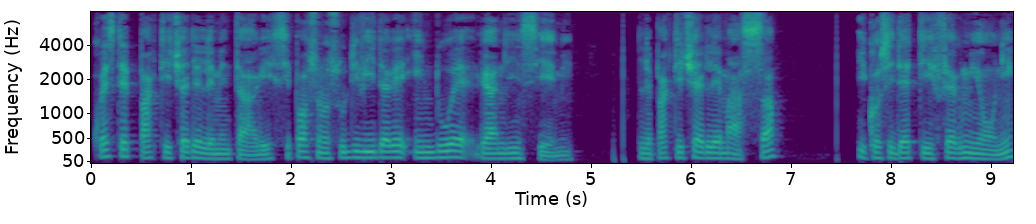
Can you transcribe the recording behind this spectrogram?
Queste particelle elementari si possono suddividere in due grandi insiemi. Le particelle massa, i cosiddetti fermioni,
